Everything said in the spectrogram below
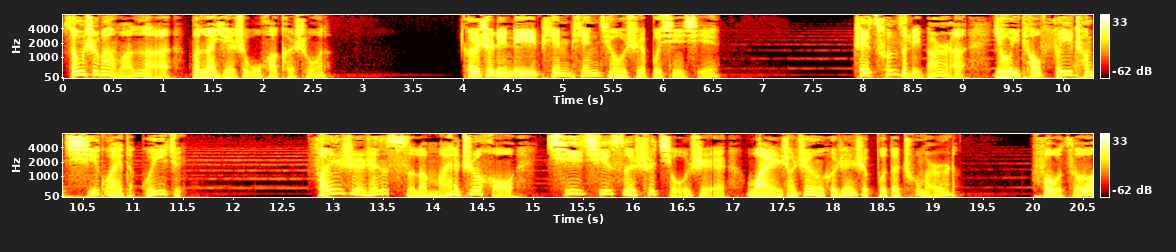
丧事办完了，本来也是无话可说的。可是林立偏偏就是不信邪。这村子里边啊，有一条非常奇怪的规矩：凡是人死了埋了之后，七七四十九日晚上，任何人是不得出门的，否则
